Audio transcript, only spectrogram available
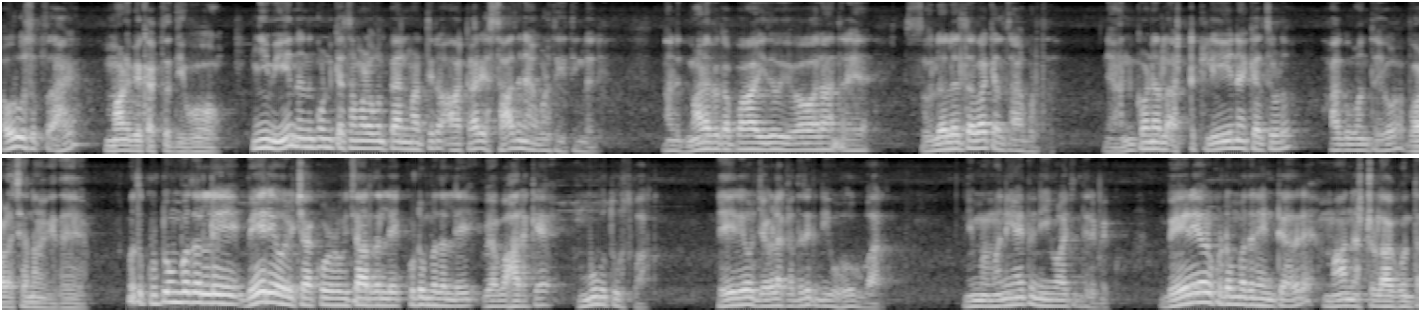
ಅವ್ರಿಗೂ ಸ್ವಲ್ಪ ಸಹಾಯ ಮಾಡಬೇಕಾಗ್ತದೆ ನೀವು. ನೀವು ಏನು ಅಂದ್ಕೊಂಡು ಕೆಲಸ ಮಾಡೋಕೆ ಪ್ಲ್ಯಾನ್ ಮಾಡ್ತೀರೋ ಆ ಕಾರ್ಯ ಸಾಧನೆ ಆಗ್ಬಿಡ್ತದೆ ಈ ತಿಂಗಳಲ್ಲಿ. ನಾನು ಇದು ಮಾಡಬೇಕಪ್ಪ, ಇದು ವ್ಯವಹಾರ ಅಂದರೆ ಸುಲಲಿತವಾಗಿ ಕೆಲಸ ಆಗ್ಬಿಡ್ತದೆ. ನೀವು ಅಂದ್ಕೊಂಡಲ್ಲ ಅಷ್ಟು ಕ್ಲೀನಾಗಿ ಕೆಲಸಗಳು ಆಗುವಂಥ ಯೋಗ ಭಾಳ ಚೆನ್ನಾಗಿದೆ. ಮತ್ತು ಕುಟುಂಬದಲ್ಲಿ ಬೇರೆಯವ್ರ ವಿಚಾರ ವಿಚಾರದಲ್ಲಿ ಕುಟುಂಬದಲ್ಲಿ ವ್ಯವಹಾರಕ್ಕೆ ಮೂಗು ತೂರಿಸಬಾರ್ದು. ಬೇರೆಯವ್ರ ಜಗಳ ಕದ್ರಿಗೆ ನೀವು ಹೋಗಬಾರ್ದು. ನಿಮ್ಮ ಮನೆ ಆಯಿತು ನೀವಾಯಿತು ಅಂತ ಇರಬೇಕು. ಬೇರೆಯವ್ರ ಕುಟುಂಬದ ನೆಂಟು ಆದರೆ ಮಾನಷ್ಟಗಳಾಗುವಂಥ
